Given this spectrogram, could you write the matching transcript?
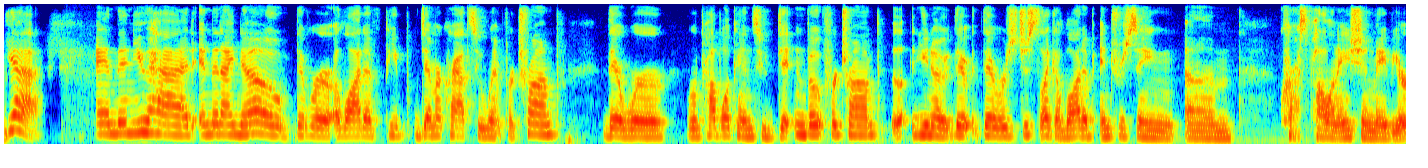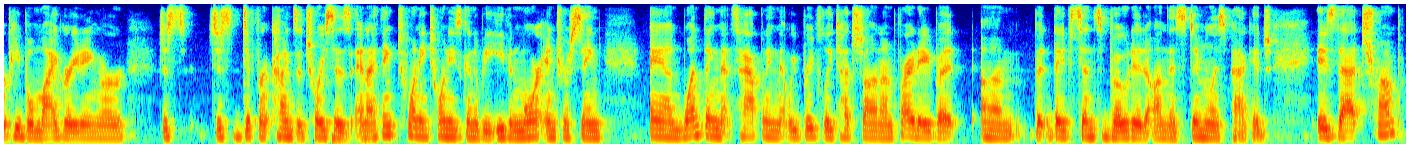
yeah. And then you had, and then I know there were a lot of people, Democrats who went for Trump. There were Republicans who didn't vote for Trump. Uh, You know, there there was just like a lot of interesting um, cross pollination, maybe, or people migrating, or just just different kinds of choices. And I think 2020 is going to be even more interesting. And one thing that's happening that we briefly touched on on Friday, but um, but they've since voted on this stimulus package, is that Trump,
